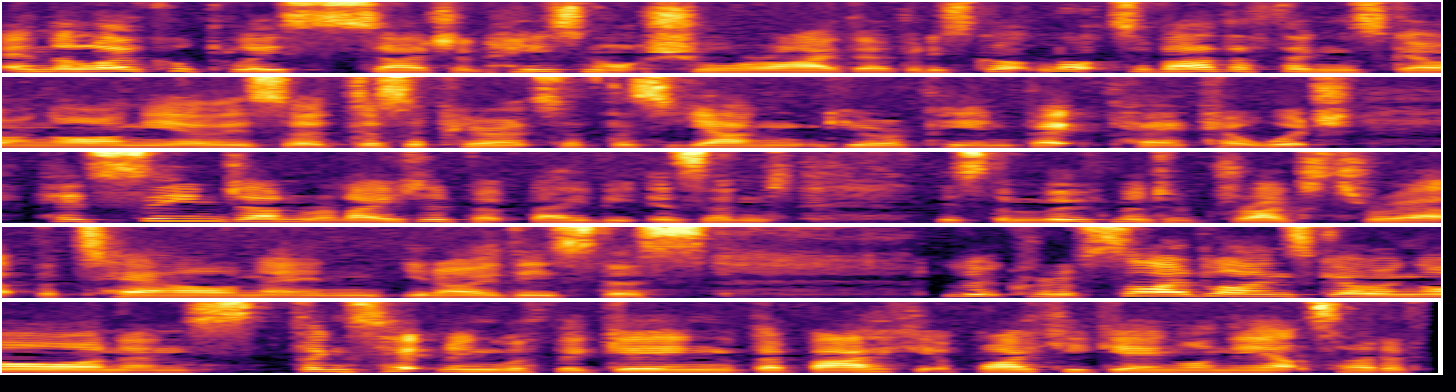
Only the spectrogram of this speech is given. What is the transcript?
And the local police sergeant, he's not sure either, but he's got lots of other things going on. You know, there's a disappearance of this young European backpacker, which had seemed unrelated, but maybe isn't. There's the movement of drugs throughout the town, and, you know, there's this lucrative sidelines going on and things happening with the gang, the bike, biker gang on the outside of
